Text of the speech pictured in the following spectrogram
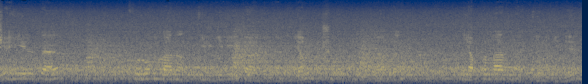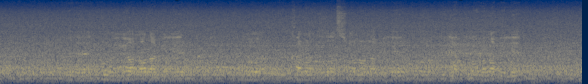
şehirde kurumların ilgili idarelerin yapmış oldukları yapılarla ilgili e, bu yol olabilir, bu kanalizasyon olabilir, bu yapı olabilir, bu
